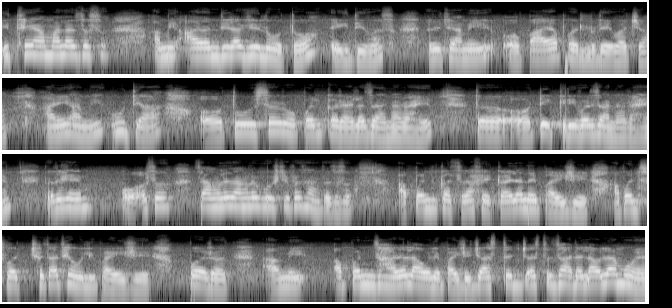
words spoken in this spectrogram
इथे आम्हाला जसं आम्ही आळंदीला गेलो होतो एक दिवस तर इथे आम्ही पाया पडलो देवाच्या आणि आम्ही उद्या अ, रोपण करायला जाणार आहे. तर टेकडीवर जाणार आहे. तर हे असं चांगल्या चांगल्या गोष्टी पण सांगतात. जसं आपण कचरा फेकायला नाही पाहिजे आपण स्वच्छता ठेवली पाहिजे. परत आम्ही आपण झाडं लावले पाहिजे. जास्तीत जास्त झाडं लावल्यामुळे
